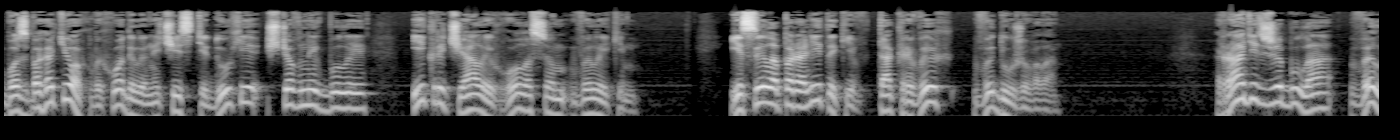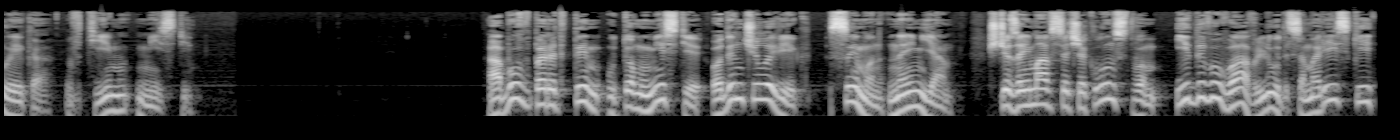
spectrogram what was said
Бо з багатьох виходили нечисті духи, що в них були, і кричали голосом великим. І сила паралітиків та кривих видужувала. Радість же була велика в тім місті. А був перед тим у тому місті один чоловік, Симон на ім'я, що займався чаклунством і дивував люд самарійський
